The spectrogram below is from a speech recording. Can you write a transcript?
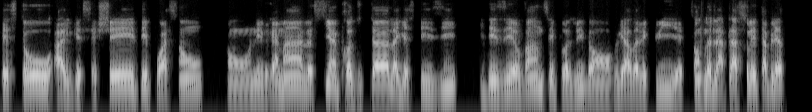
pesto, algues séchées, des poissons, on est vraiment là. Si un producteur de la Gaspésie il désire vendre ses produits, ben, on regarde avec lui. Euh, on a de la place sur les tablettes,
